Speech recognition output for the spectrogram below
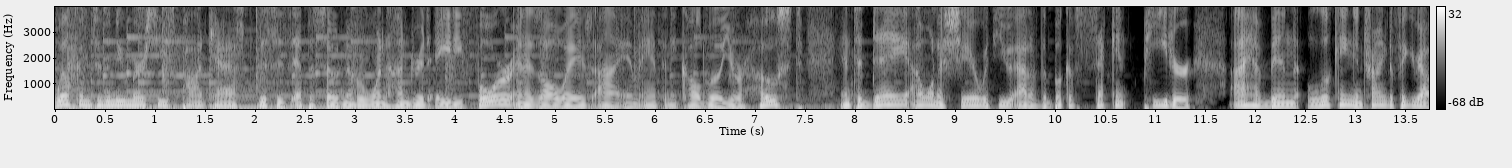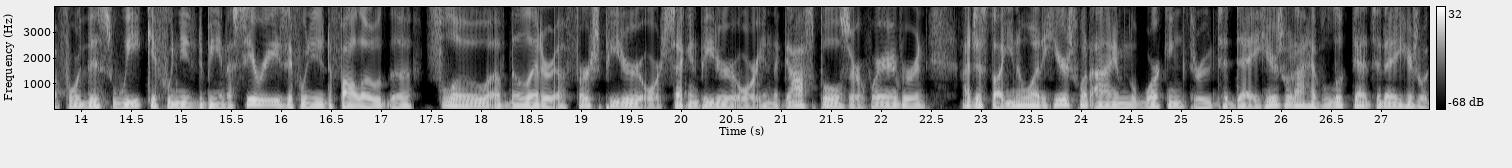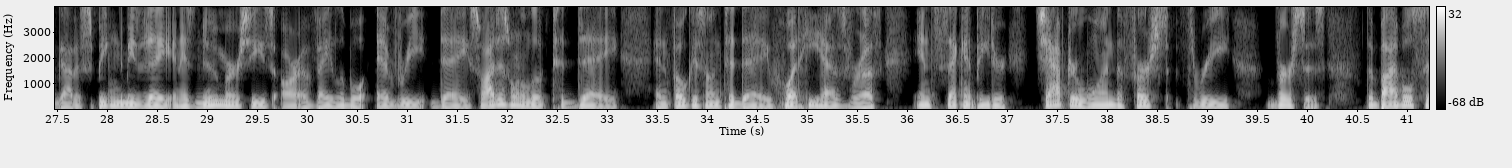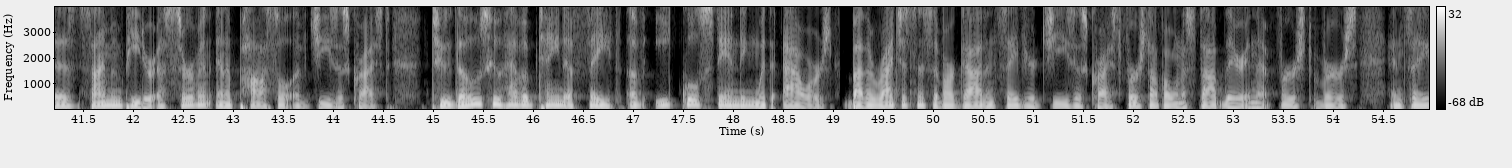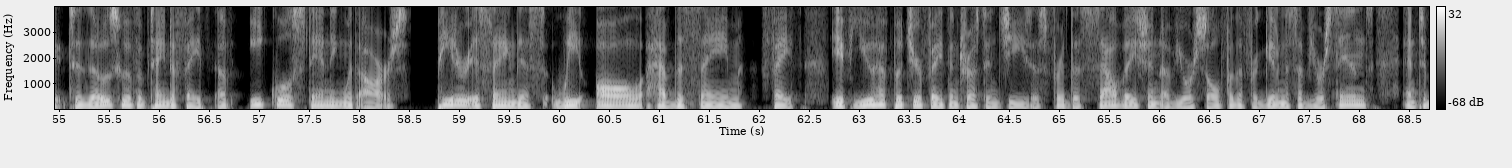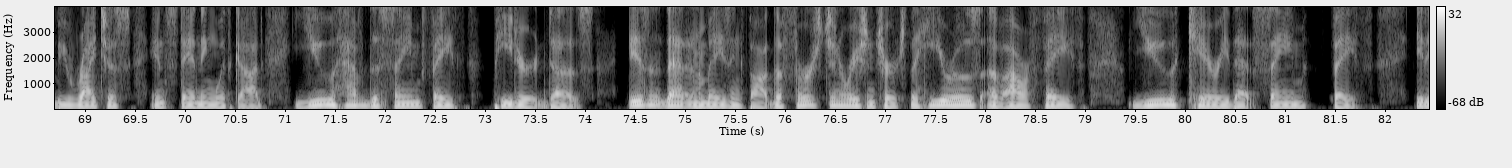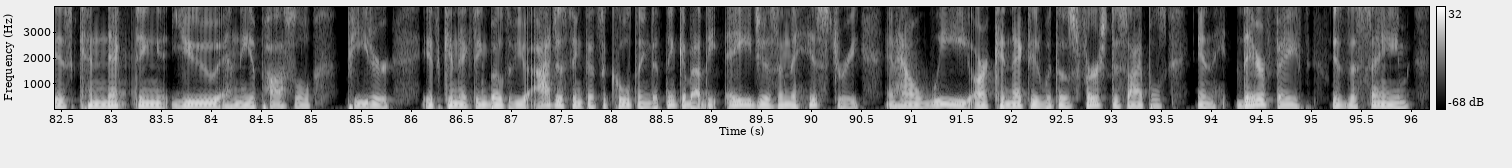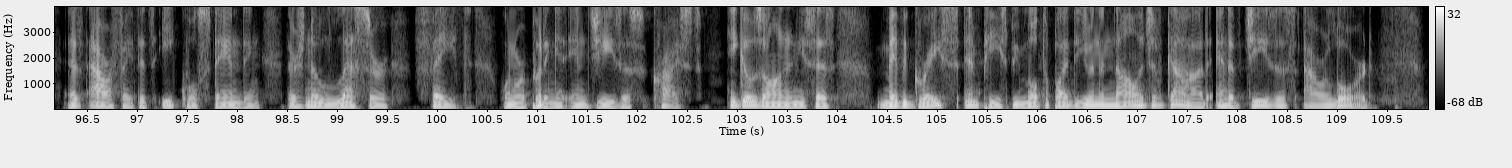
Welcome to the New Mercies podcast. This is episode number 184. And as always, I am Anthony Caldwell, your host. And today I want to share with you out of the book of Second Peter. I have been looking and trying to figure out for this week if we needed to be in a series, if we needed to follow the flow of the letter of First Peter or Second Peter or in the Gospels or wherever. And I just thought, you know what? Here's what I am working through today. Here's what I have looked at today. Here's what God is speaking to me today. And His new mercies are available every day. So I just want to look today and focus on today what He has for us in Second Peter chapter 1, the first three verses. The Bible says, Simon Peter, a servant and apostle of Jesus Christ, to those who have obtained a faith of equal standing with ours by the righteousness of our God and Savior Jesus Christ. First off, I want to stop there in that first verse and say, To those who have obtained a faith of equal standing with ours. Peter is saying this we all have the same faith. If you have put your faith and trust in Jesus for the salvation of your soul, for the forgiveness of your sins, and to be righteous in standing with God, you have the same faith Peter does. Isn't that an amazing thought? The first generation church, the heroes of our faith, you carry that same faith. It is connecting you and the apostle Peter. It's connecting both of you. I just think that's a cool thing to think about the ages and the history and how we are connected with those first disciples and their faith is the same as our faith. It's equal standing. There's no lesser faith when we're putting it in Jesus Christ. He goes on and he says, May the grace and peace be multiplied to you in the knowledge of God and of Jesus our Lord.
